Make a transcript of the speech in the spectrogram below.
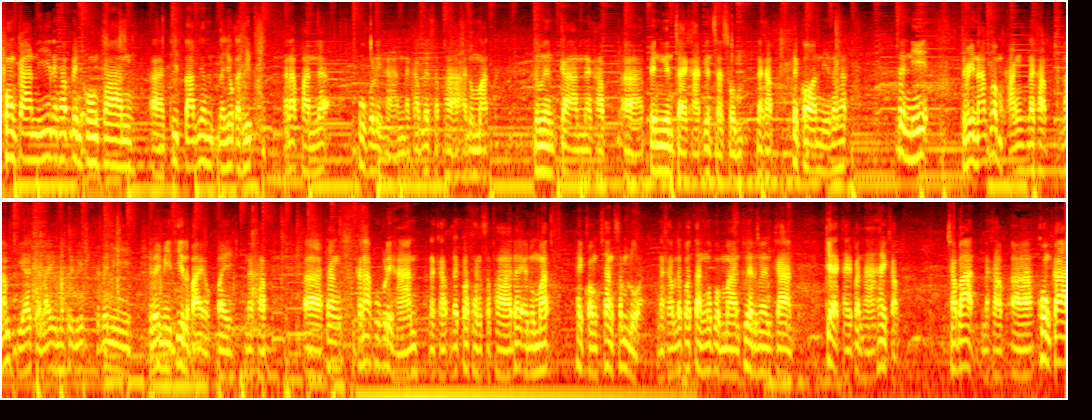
โครงการนี้นะครับเป็นโครงการอ่าที่ตามที่ท่านนายกอาทิตย์คณะพันธ์และผู้บริหารนะครับและสภาอนุมัติดำเนินการนะครับอ่าเป็นเงินจ่ายขาดเงินสะสมนะครับ แต่ก่อนนี้นะครับเส้นนี้ จะเป็นน้ำท่วมขังนะครับ น้ำเสียจะไหลมาทางนี้จะไม่มีจะไม่มีที่ระบายออกไปนะครับอ่าทางคณะผู้บริหารนะครับ และก็ทางสภาได้อนุมัติให้กองช่างสำรวจนะครับ แล้วก็ตั้งงบประมาณเพื่อดำเนินการแก้ไขปัญหาให้กับชาวบ้านนะครับอ่าโครงการ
